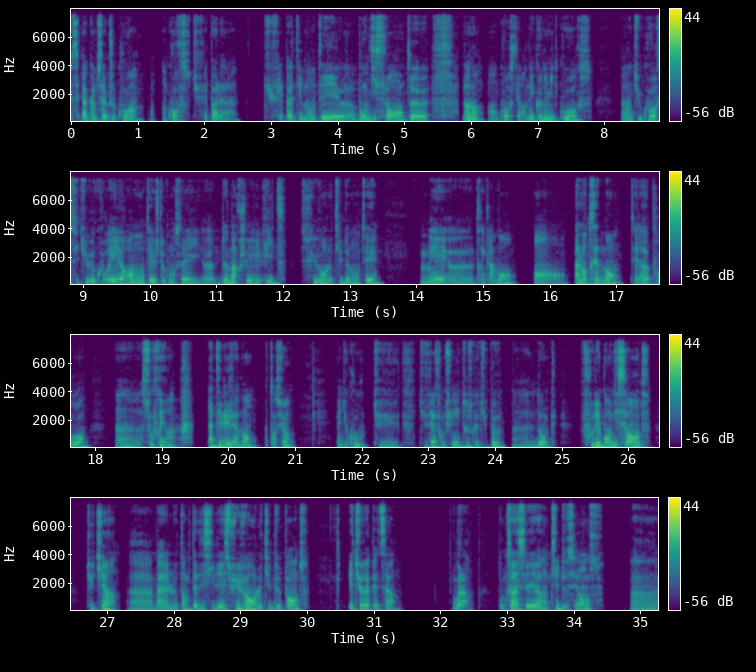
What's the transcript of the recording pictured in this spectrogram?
c'est pas comme ça que je cours. Hein. En course, tu fais pas la, tu fais pas tes montées bondissantes. non, non. En course, tu es en économie de course. tu cours si tu veux courir. En montée, je te conseille de marcher vite, suivant le type de montée. Mais très clairement, à l'entraînement, tu es là pour euh, souffrir intelligemment, attention, mais du coup, tu, fais fonctionner tout ce que tu peux. Euh, donc, foulée bondissante, tu tiens euh, bah, le temps que tu as décidé, suivant le type de pente, et tu répètes ça. Voilà. Donc ça, c'est un type de séance,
